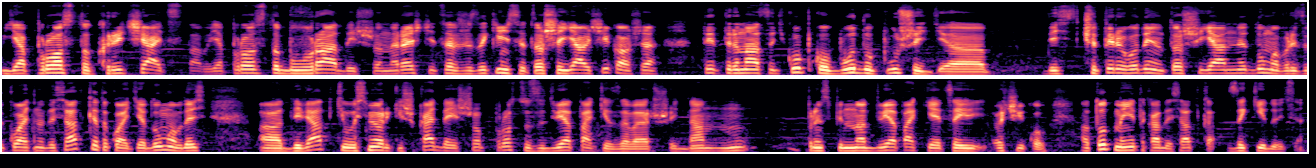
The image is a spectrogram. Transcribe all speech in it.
я просто кричать став. Я просто був радий, що нарешті це вже закінчиться. Тому що я очікував, що ти 13 кубків буду пушити е, десь 4 години. Що я не думав ризикувати на десятки атакувати, я думав десь е, дев'ятки, восьмерки шукати, да і щоб просто за дві атаки завершити. Да? Ну, в принципі, на дві атаки я це очікував. А тут мені така десятка закидується.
